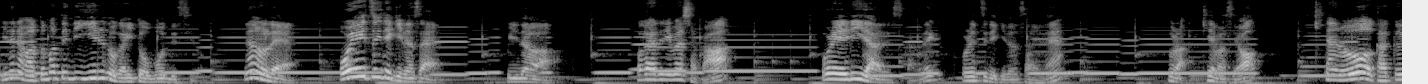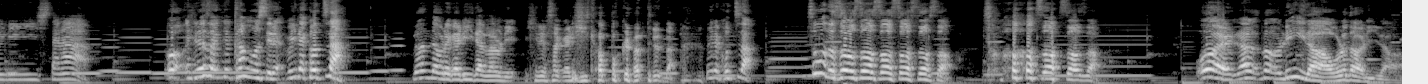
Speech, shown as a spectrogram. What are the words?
みんなでまとまって逃げるのがいいと思うんですよ。なので、俺についてきなさい。みんなは。わかりましたか？俺リーダーですからね。俺についてきなさいね。ほら、来てますよ。来たのを確認したら、お、ヒロさんがカモしてる。みんなこっちだ。なんで俺がリーダーなのに、ヒロさんがリーダーっぽくなってるんだ。みんなこっちだ。そうだ、そうそうそうそうそうそう。そうそうそうそう。おい、な、な、リーダー、俺だ、リーダ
